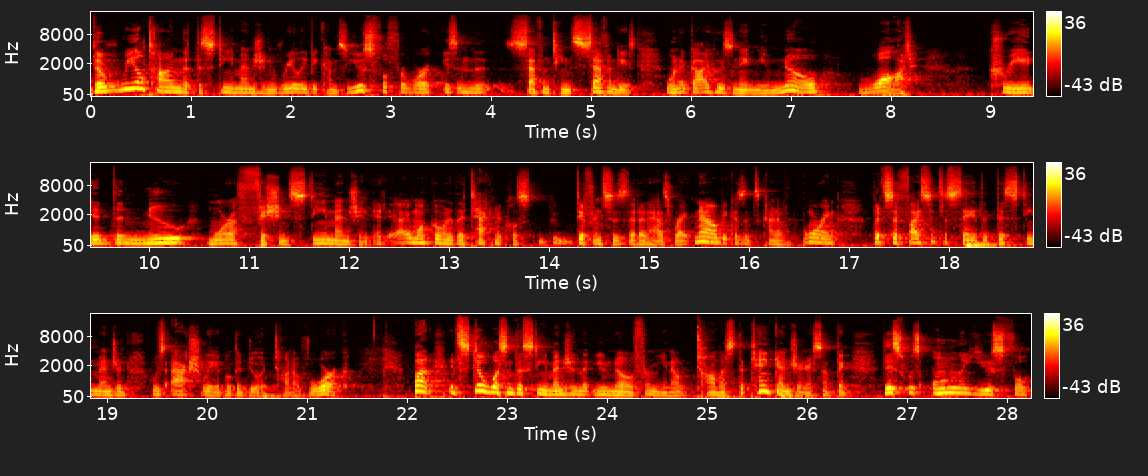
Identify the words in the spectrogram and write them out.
The real time that the steam engine really becomes useful for work is in the 1770s, when a guy whose name you know, Watt, created the new, more efficient steam engine. It, I won't go into the technical differences that it has right now because it's kind of boring, but suffice it to say that this steam engine was actually able to do a ton of work. But it still wasn't the steam engine that you know from, you know, Thomas the Tank Engine or something. This was only useful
